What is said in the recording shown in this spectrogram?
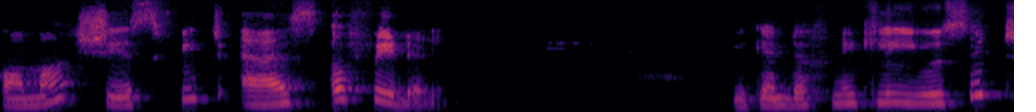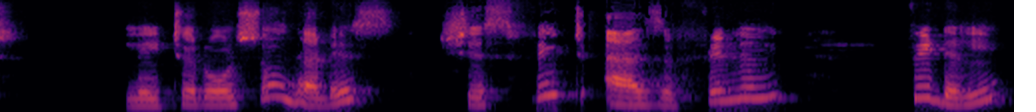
comma, she is fit as a fiddle. You can definitely use it later also. That is, She's fit as a fiddle, fiddle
